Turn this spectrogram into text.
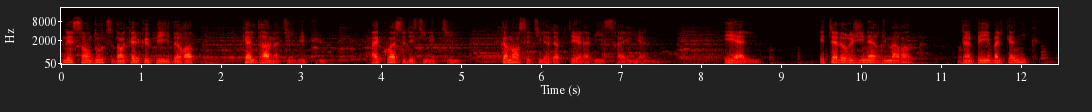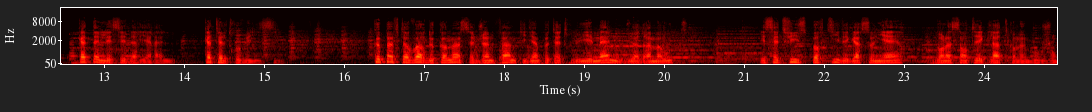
né sans doute dans quelques pays d'Europe, quel drame a-t-il vécu? À quoi se destinait-il? Comment s'est-il adapté à la vie israélienne? Et elle, est-elle originaire du Maroc D'un pays balkanique? Qu'a-t-elle laissé derrière elle? Qu'a-t-elle trouvé ici Que peuvent avoir de commun cette jeune femme qui vient peut-être du Yémen ou du Hadramaout et cette fille sportive et garçonnière dont la santé éclate comme un bourgeon?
